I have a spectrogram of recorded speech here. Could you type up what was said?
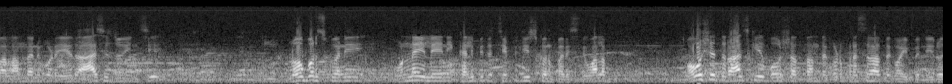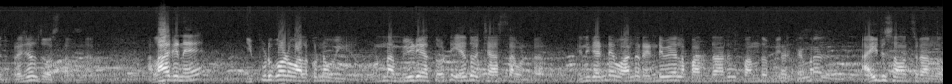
వాళ్ళందరినీ కూడా ఏదో ఆశ చూపించి లోపరుచుకొని ఉన్నాయి లేని కల్పిత చెప్పి తీసుకునే పరిస్థితి. వాళ్ళ భవిష్యత్తు రాజకీయ భవిష్యత్తు అంతా కూడా ప్రశ్నార్థకం అయిపోయింది. ఈరోజు ప్రజలు చూస్తూ ఉన్నారు. అలాగనే ఇప్పుడు కూడా వాళ్ళకున్న ఉన్న మీడియా తోటి ఏదో చేస్తూ ఉంటారు ఎందుకంటే వాళ్ళు రెండు వేల పద్నాలుగు పంతొమ్మిది ఐదు సంవత్సరాల్లో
